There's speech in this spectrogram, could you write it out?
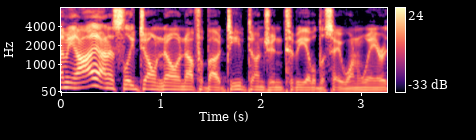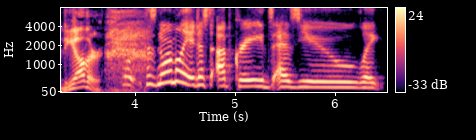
I, mean, I honestly don't know enough about Deep Dungeon to be able to say one way or the other. Because well, normally it just upgrades as you like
